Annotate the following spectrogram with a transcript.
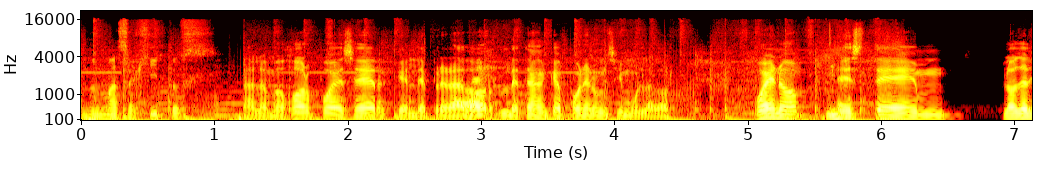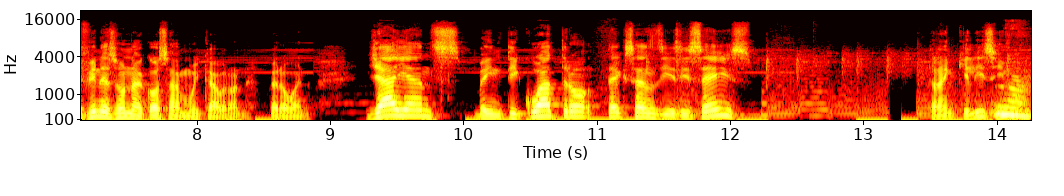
Unos masajitos. A lo mejor puede ser que el depredador le tengan que poner un simulador. Bueno, este, mm, los delfines son una cosa muy cabrona, pero bueno. Giants 24, Texans 16. Tranquilísimo. No,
